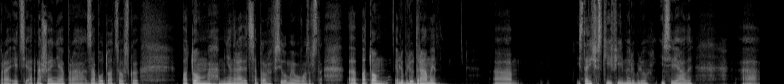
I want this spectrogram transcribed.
про эти отношения, про заботу отцовскую. Потом мне нравится, в силу моего возраста, Э, потом люблю драмы, а, исторические фильмы люблю и сериалы. А,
